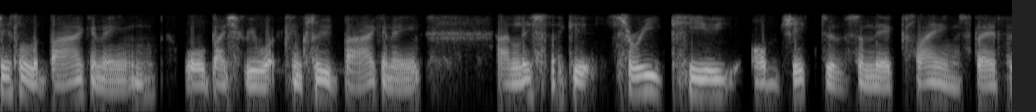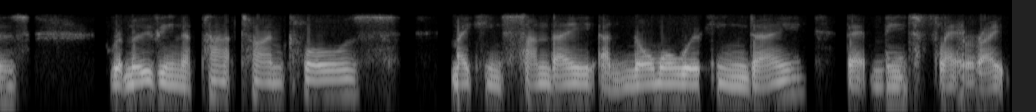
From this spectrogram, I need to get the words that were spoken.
settle the bargaining, or basically what conclude bargaining, unless they get three key objectives in their claims. That is, removing a part-time clause, making Sunday a normal working day. That means flat rates.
